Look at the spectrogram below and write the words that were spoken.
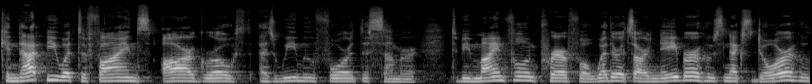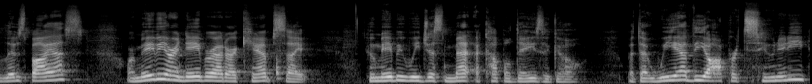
Can that be what defines our growth as we move forward this summer? To be mindful and prayerful, whether it's our neighbor who's next door who lives by us, or maybe our neighbor at our campsite who maybe we just met a couple days ago, but that we have the opportunity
